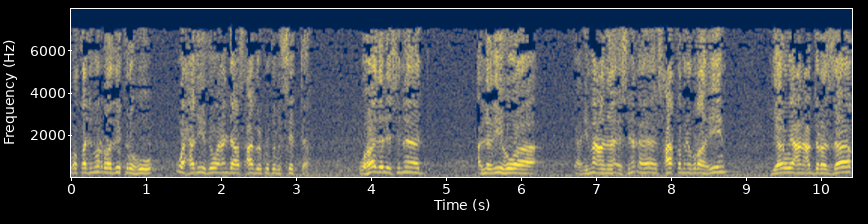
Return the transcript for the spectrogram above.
وقد مر ذكره وحديثه عند أصحاب الكتب الستة. وهذا الإسناد الذي هو يعني معنا إسحاق بن إبراهيم يروي عن عبد الرزاق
